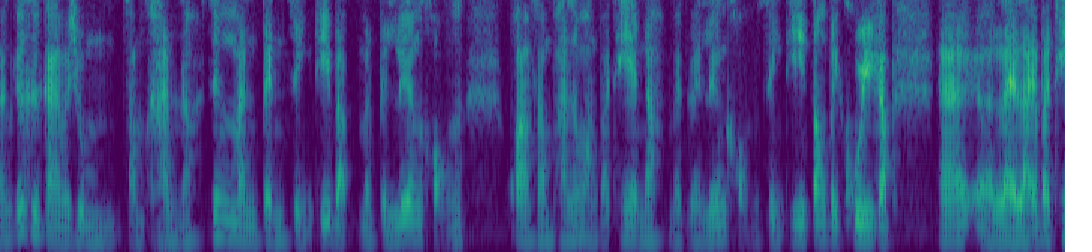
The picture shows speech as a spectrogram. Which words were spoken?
มันก็คือการประชุมสำคัญเนาะซึ่งมันเป็นสิ่งที่แบบมันเป็นเรื่องของความสัมพันธ์ระหว่างประเทศเนาะมันเป็นเรื่องของสิ่งที่ต้องไปคุยกับนะหลาย ๆ ประเท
